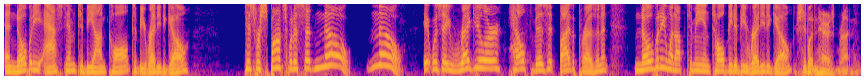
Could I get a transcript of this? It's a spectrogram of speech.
and nobody asked him to be on call, to be ready to go, his response would have said, no, no. It was a regular health visit by the president. Nobody went up to me and told me to be ready to go. You're splitting hairs, Brian.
